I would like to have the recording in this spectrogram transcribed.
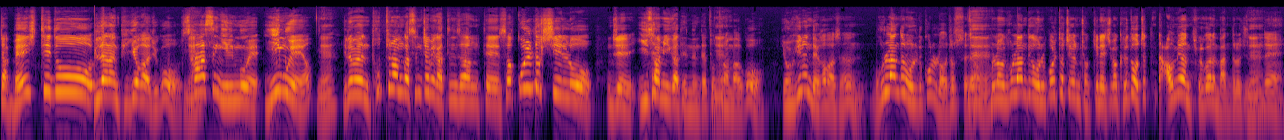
자, 맨시티도 빌라랑 비겨가지고 네. 4승 1무에 2무예요. 예. 이러면 토트넘과 승점이 같은 상태에서 골득실로 이제 2, 3위가 됐는데 토트넘하고 여기는 내가 봐서는 뭐 홀란드는 오늘도 골을 넣어줬어요. 네. 물론 홀란드가 오늘 볼터치가 좀 적긴 했지만 그래도 어쨌든 나오면 결과는 만들어주는데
